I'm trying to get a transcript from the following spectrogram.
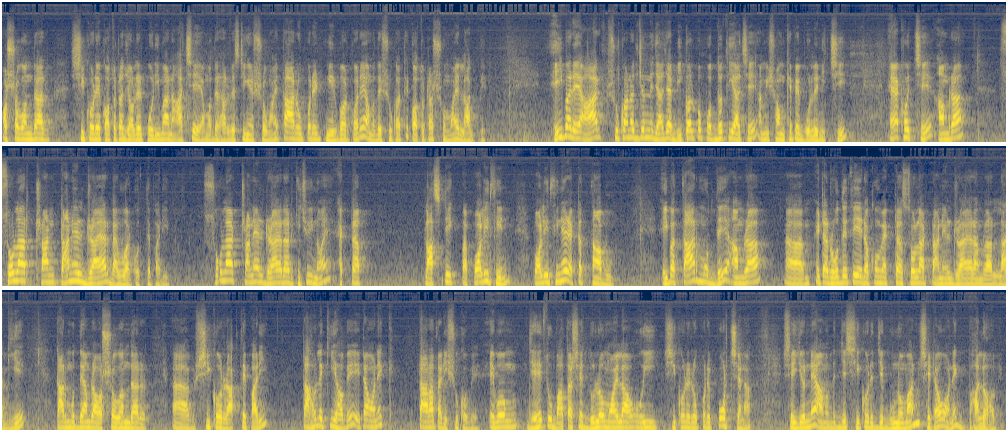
অশ্বগন্ধার শিকড়ে কতটা জলের পরিমাণ আছে আমাদের হারভেস্টিংয়ের সময়, তার উপরে নির্ভর করে আমাদের শুকাতে কতটা সময় লাগবে। এইবারে আর শুকানোর জন্য যা যা বিকল্প পদ্ধতি আছে, আমি সংক্ষেপে বলে নিচ্ছি। এক হচ্ছে আমরা সোলার ট্রান টানেল ড্রায়ার ব্যবহার করতে পারি। সোলার টানেল ড্রায়ার আর কিছুই নয়, একটা প্লাস্টিক বা পলিথিন পলিথিনের একটা তাঁবু। এইবার তার মধ্যে আমরা এটা রোদেতে এরকম একটা সোলার টানেল ড্রায়ার আমরা লাগিয়ে তার মধ্যে আমরা অশ্বগন্ধার শিকড় রাখতে পারি, তাহলে কি হবে? এটা অনেক তাড়াতাড়ি শুকোবে। এবং যেহেতু বাতাসের ধুলো ময়লা ওই শিকড়ের ওপরে পড়ছে না, সেই জন্যে আমাদের যে শিকড়ের যে গুণমান, সেটাও অনেক ভালো হবে।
